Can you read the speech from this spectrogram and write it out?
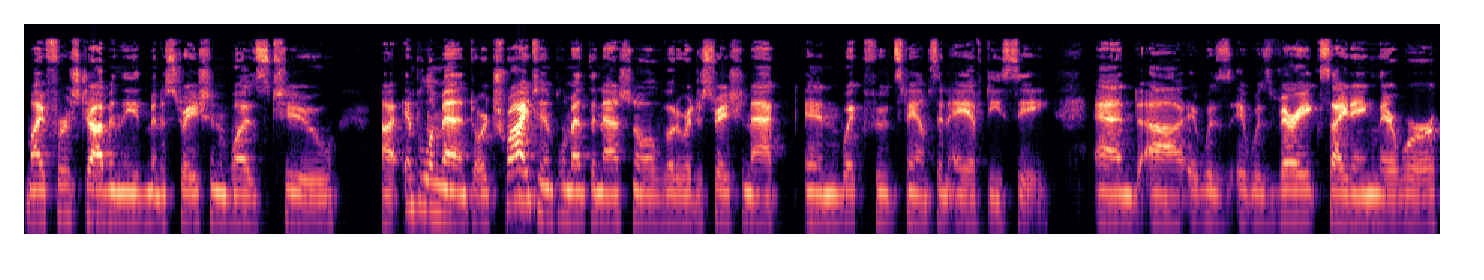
my first job in the administration was to uh, implement or try to implement the National Voter Registration Act in WIC food stamps and AFDC. And uh, it was it was very exciting. There were,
